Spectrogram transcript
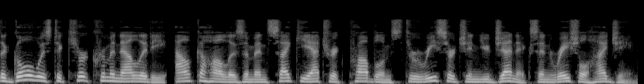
The goal was to cure criminality, alcoholism and psychiatric problems through research in eugenics and racial hygiene.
